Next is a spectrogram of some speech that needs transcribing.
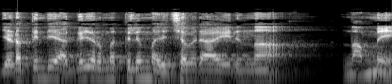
ജഡത്തിന്റെ അഗ്രചർമ്മത്തിലും മരിച്ചവരായിരുന്ന നമ്മെ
